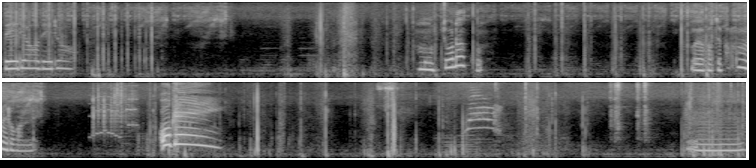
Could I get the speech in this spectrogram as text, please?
내려, 내려. 뭐 어쩌라고. 뭐야, 갑자기 팍팍 내려가는데. 오케이! 음.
